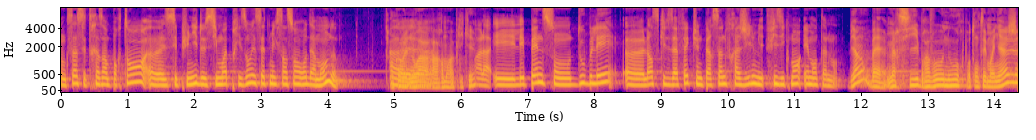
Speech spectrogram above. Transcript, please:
Donc ça c'est très important. c'est puni de 6 mois de prison et 7500 euros d'amende. Encore une loi euh, rarement appliquée. Voilà, et les peines sont doublées euh, lorsqu'ils affectent une personne fragile physiquement et mentalement. Bien, ben, merci, bravo Nour pour ton témoignage.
